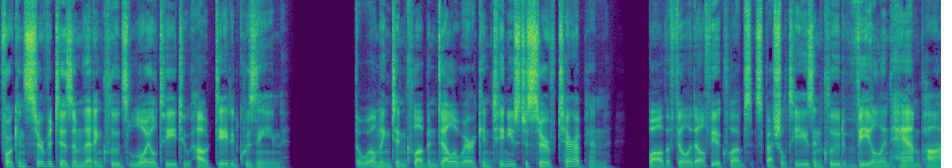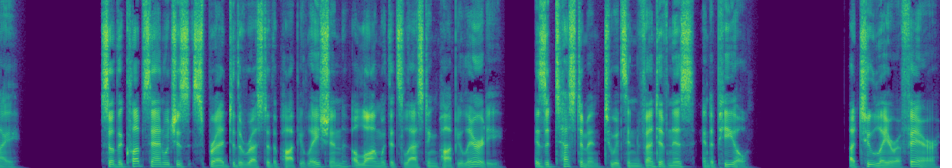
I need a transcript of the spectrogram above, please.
for conservatism that includes loyalty to outdated cuisine. The Wilmington Club in Delaware continues to serve terrapin, while the Philadelphia Club's specialties include veal and ham pie. So the club sandwich's spread to the rest of the population, along with its lasting popularity, is a testament to its inventiveness and appeal. A two layer affair,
